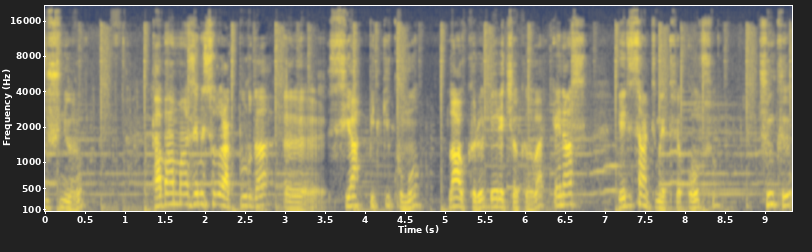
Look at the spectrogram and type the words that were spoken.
düşünüyorum. Taban malzemesi olarak burada e, siyah bitki kumu, lav kırı, dere çakılı var. En az 7 santimetre olsun. Çünkü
